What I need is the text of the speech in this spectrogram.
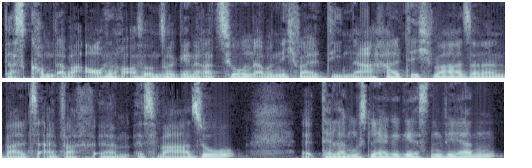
Das kommt aber auch noch aus unserer Generation, aber nicht, weil die nachhaltig war, sondern weil es einfach, ähm, es war so. Äh, Teller muss leer gegessen werden.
